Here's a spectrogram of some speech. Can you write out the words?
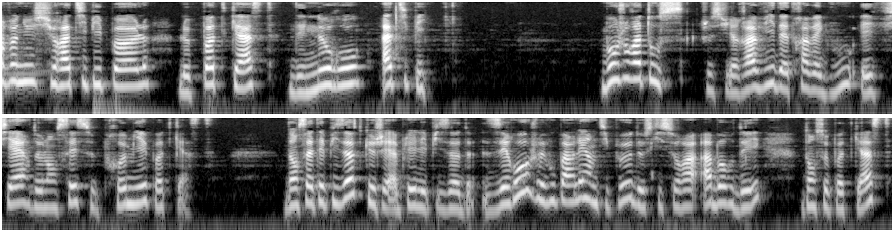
Bienvenue sur Atypipol, le podcast des neuro-atypiques. Bonjour à tous, je suis ravie d'être avec vous et fière de lancer ce premier podcast. Dans cet épisode que j'ai appelé l'épisode 0, je vais vous parler un petit peu de ce qui sera abordé dans ce podcast,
